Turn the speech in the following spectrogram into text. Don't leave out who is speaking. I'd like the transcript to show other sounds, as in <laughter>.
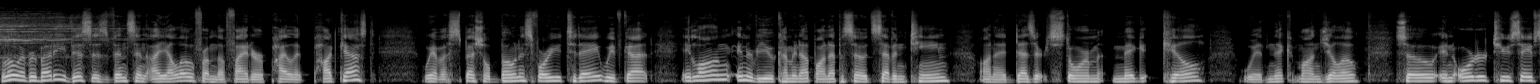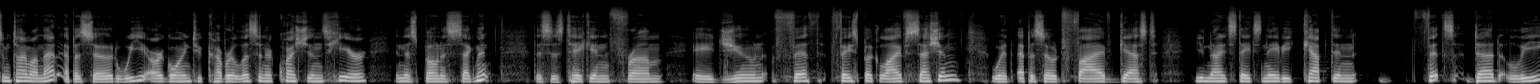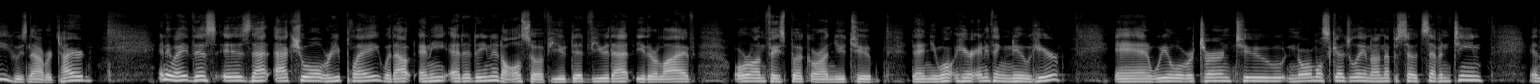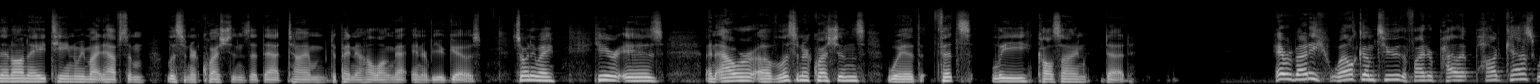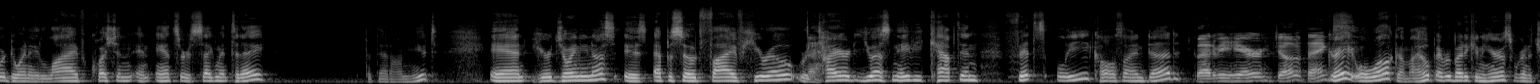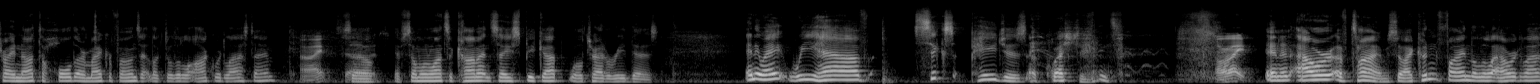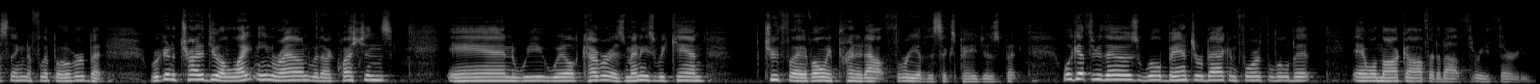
Speaker 1: Hello, everybody. This is Vincent Aiello from the Fighter Pilot Podcast. We have a special bonus for you today. We've got a long interview coming up on episode 17 on a Desert Storm MiG kill with Nick Mongillo. So, in order to save some time on that episode, we are going to cover listener questions here in this bonus segment. This is taken from a June 5th Facebook Live session with episode 5 guest United States Navy Captain Fitz Dud Lee, who's now retired. Anyway, this is that actual replay without any editing at all. So if you did view that either live or on Facebook or on YouTube, then you won't hear anything new here. And we will return to normal scheduling on episode 17. And then on 18, we might have some listener questions at that time, depending on how long that interview goes. So, anyway, here is an hour of listener questions with Fitz Lee, call sign Dud. Hey, everybody, welcome to the Fighter Pilot Podcast. We're doing a live question and answer segment today. Put that on mute. And here joining us is episode five hero, <sighs> retired U.S. Navy Captain Fitz Lee, call sign Dud.
Speaker 2: Glad to be here, Joe. Thanks.
Speaker 1: Great. Well, welcome. I hope everybody can hear us. We're going to try not to hold our microphones. That looked a little awkward last time.
Speaker 2: All right.
Speaker 1: So,
Speaker 2: So,
Speaker 1: if someone wants to comment and say speak up, we'll try to read those. Anyway, we have six pages of <laughs> questions.
Speaker 2: All right.
Speaker 1: and an hour of time. So I couldn't find the little hourglass thing to flip over, but we're going to try to do a lightning round with our questions, and we will cover as many as we can. Truthfully, I've only printed out three of the six pages, but we'll get through those. We'll banter back and forth a little bit, and we'll knock off at about 3:30.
